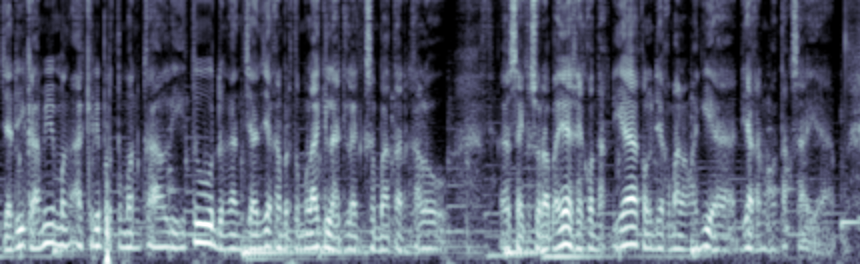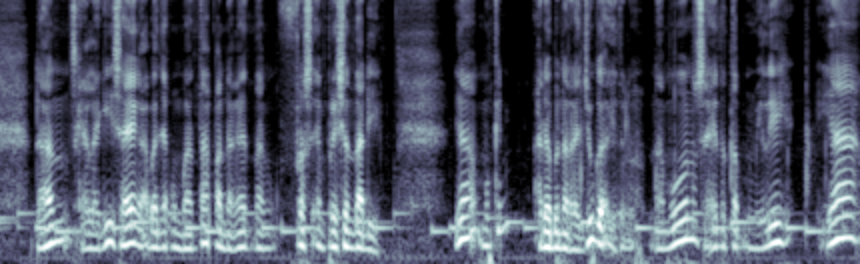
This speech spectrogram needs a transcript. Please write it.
Jadi kami mengakhiri pertemuan kali itu dengan janji akan bertemu lagi lah di lain kesempatan. Kalau eh, saya ke Surabaya saya kontak dia, kalau dia ke Malang lagi ya dia akan kontak saya. Dan sekali lagi saya nggak banyak membantah pandangannya tentang first impression tadi. Ya mungkin ada benarnya juga gitu loh. Namun saya tetap memilih ya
